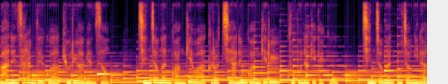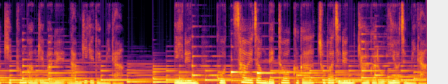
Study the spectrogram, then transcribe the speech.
많은 사람들과 교류하면서 진정한 관계와 그렇지 않은 관계를 구분하게 되고 진정한 우정이나 깊은 관계만을 남기게 됩니다. 이는 곧 사회적 네트워크가 좁아지는 결과로 이어집니다.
